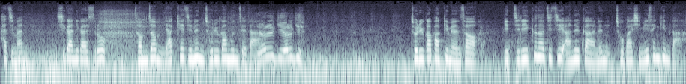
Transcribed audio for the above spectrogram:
하지만 시간이 갈수록 점점 약해지는 조류가 문제다. 열기 열기 조류가 바뀌면서 입질이 끊어지지 않을까 하는 조바심이 생긴다.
